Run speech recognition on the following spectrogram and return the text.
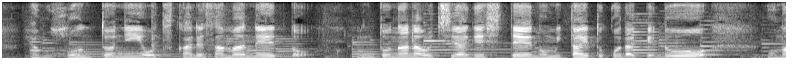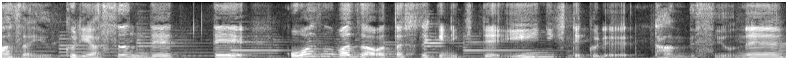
「いやもう本当にお疲れ様ね」と「本当なら打ち上げして飲みたいとこだけどもうまずはゆっくり休んで」ってこうわざわざ私席に来て言いに来てくれたんですよね。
